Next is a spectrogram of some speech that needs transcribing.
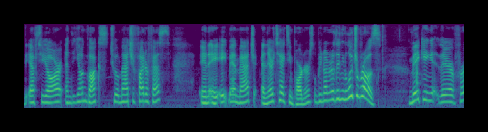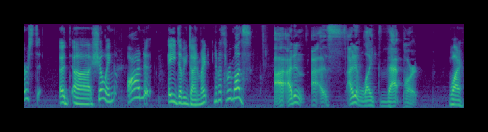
the FTR and the Young Bucks to a match at Fyter Fest in a eight man match, and their tag team partners will be none other than the Lucha Bros, making their first uh, uh, showing on AEW Dynamite in about three months. I, I didn't. I, I didn't like that part. Why?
